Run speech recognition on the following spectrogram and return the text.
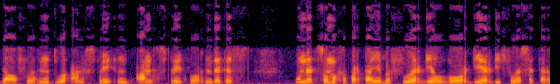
daarvoor moet ook aangespreek aangespreek word en dit is omdat sommige partye bevoordeel word deur die voorsitter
